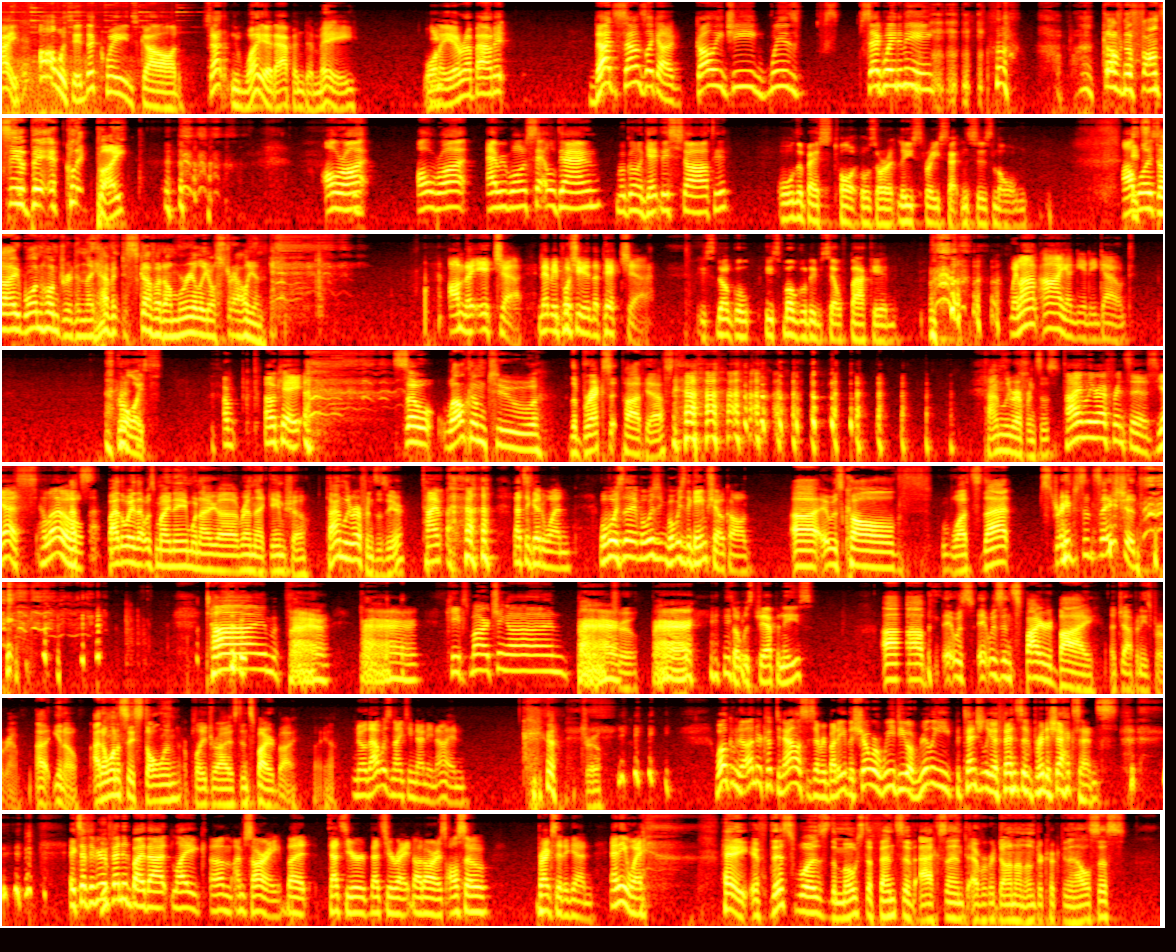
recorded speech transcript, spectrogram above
Hey, I was in the Queen's Guard. Something weird happened to me. Want to hear about it? That sounds like a golly gee whiz segue to me. Governor, fancy a bit of clickbait? all right, all right, everyone settle down. We're gonna get this started. All the best titles are at least three sentences long. I it's was day 100 and they haven't discovered I'm really Australian. I'm the itcher. Let me push you in the picture. He snuggled. He smuggled himself back in. Well, aren't I a giddy goat? Royce. Oh, okay. So, welcome to the Brexit podcast. Timely references. Timely references. Yes. Hello. That's, by the way, that was my name when I uh, ran that game show. Timely references here. Time. That's a good one. What was the what was what was the game show called? Uh, it was called What's That? Strange Sensation. Time. Brr, brr, keeps marching on. Brr, True. brr. so it was Japanese. Uh, it was it was inspired by a Japanese program. Uh, you know, I don't want to say stolen or plagiarized. Inspired by, but no, that was 1999. true. Welcome to Undercooked Analysis, everybody, the show where we do a really potentially offensive British accents. Except if you're offended by that, like, um, I'm sorry, but that's your that's your right, not ours. Also, Brexit again. Anyway, Hey, if this was the most offensive accent ever done on Undercooked Analysis,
